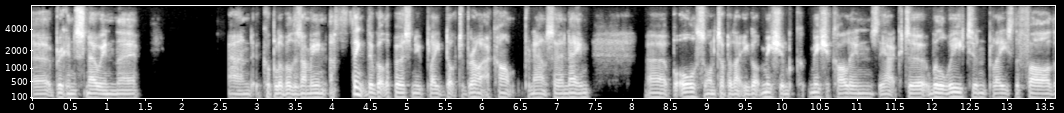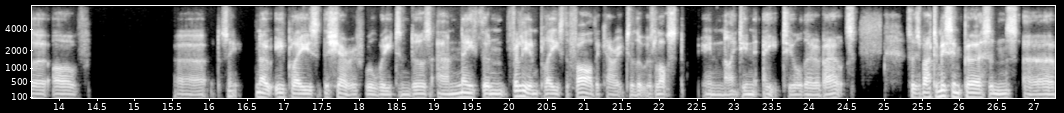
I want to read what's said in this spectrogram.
uh, Briggon Snow in there and a couple of others. I mean, I think they've got the person who played Doctor Bright. I can't pronounce her name. Uh, but also on top of that, you've got Misha Misha Collins, the actor. Wil Wheaton plays the father of. Uh, does he? No, he plays the sheriff. Wil Wheaton does, and Nathan Fillion plays the father character that was lost in 1980 or thereabouts. So it's about a missing persons uh,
